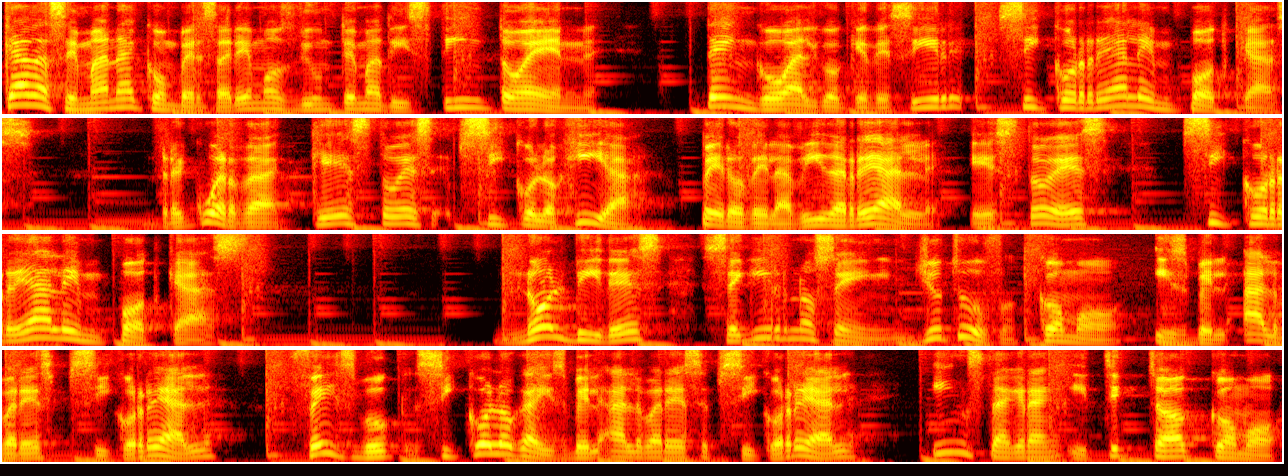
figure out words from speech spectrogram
Cada semana conversaremos de un tema distinto en Tengo algo que decir, Psicorreal en Podcast Recuerda que esto es psicología, pero de la vida real. Esto es Psicorreal en Podcast. No olvides seguirnos en YouTube como Isbel Álvarez Psicorreal, Facebook Psicóloga Isbel Álvarez Psicorreal, Instagram y TikTok como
